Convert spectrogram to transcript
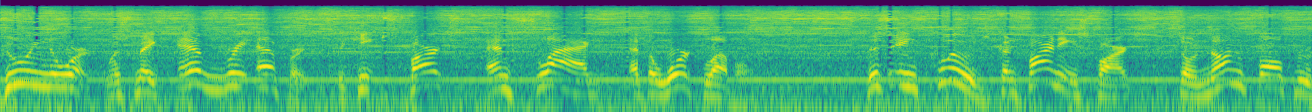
doing the work must make every effort to keep sparks and slag at the work level. This includes confining sparks so none fall through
